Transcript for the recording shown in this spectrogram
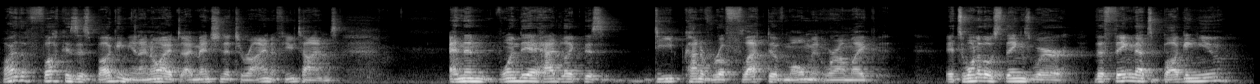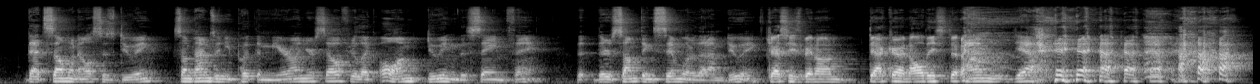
why the fuck is this bugging me? And I know I, I mentioned it to Ryan a few times, and then one day I had like this deep kind of reflective moment where I'm like, it's one of those things where the thing that's bugging you that someone else is doing, sometimes when you put the mirror on yourself, you're like, oh, I'm doing the same thing. There's something similar that I'm doing. jesse's been on deca and all these stuff Um, yeah.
